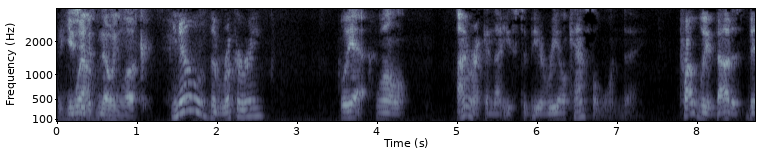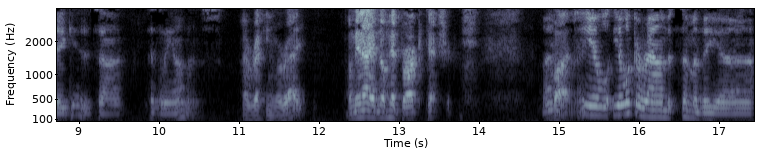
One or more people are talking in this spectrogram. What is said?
It gives Well- you this knowing look. You know the Rookery? Well, yeah. Well, I reckon that used to be a real castle one day. Probably about as big as uh, as Liana's. I reckon you're right. I mean, I have no head for architecture. Well, But- you you look around at some of the uh,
